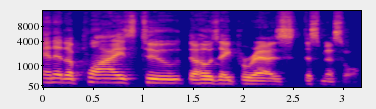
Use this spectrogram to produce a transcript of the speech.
and it applies to the Jose Perez dismissal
